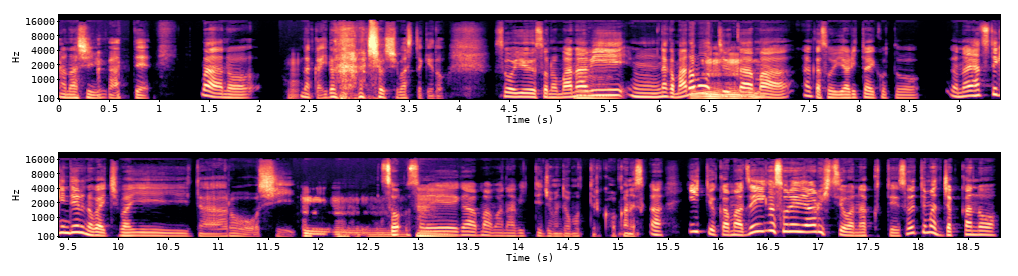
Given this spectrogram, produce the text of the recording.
話があって、まあ、あの、うんなんかいろんな話をしましたけど、そういうその学び、うん、なんか学ぼうっていうか、うんうんうんまあ、なんかそういうやりたいこと、内発的に出るのが一番いいだろうし、うんうんうんそ、それが、まあ学びって自分で思ってるかわかんないです。あ、いいっていうか、まあ全員がそれである必要はなくて、それってまあ若干の、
